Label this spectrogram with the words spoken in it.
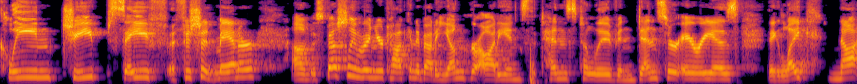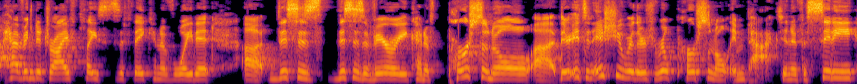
clean, cheap, safe, efficient manner, um, especially when you're talking about a younger audience that tends to live in denser areas. They like not having to drive places if they can avoid it. Uh, this is this is a very kind of personal. Uh, there, it's an issue where there's real personal impact, and if a city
